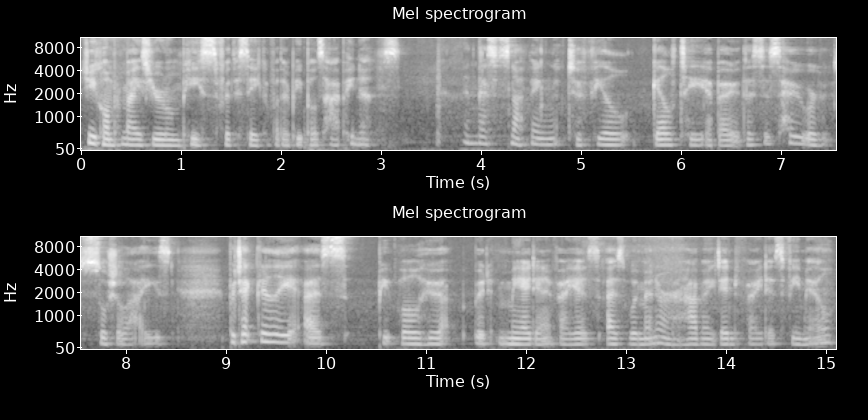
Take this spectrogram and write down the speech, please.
Do you compromise your own peace for the sake of other people's happiness? And this is nothing to feel guilty about. This is how we're socialised, particularly as people who would may identify as, as women or have identified as female.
